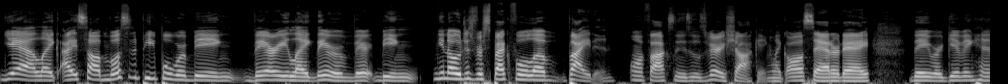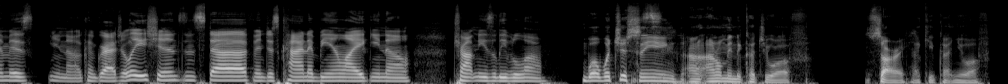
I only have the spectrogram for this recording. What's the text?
yeah, like I saw most of the people were being very like they were very being you know just respectful of Biden on Fox News. It was very shocking. Like all Saturday, they were giving him his you know congratulations and stuff, and just kind of being like you know Trump needs to leave it alone. Well, what you're seeing, I, I don't mean to cut you off. Sorry, I keep cutting you off.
